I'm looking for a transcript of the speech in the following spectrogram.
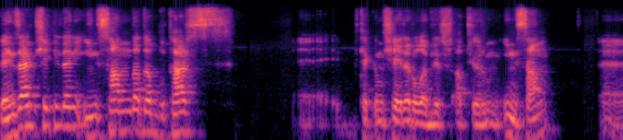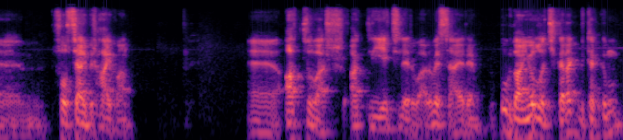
benzer bir şekilde hani insanda da bu tarz e, bir takım şeyler olabilir. Atıyorum insan e, sosyal bir hayvan. E, aklı var, akli yetileri var vesaire. Buradan yola çıkarak bir takım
